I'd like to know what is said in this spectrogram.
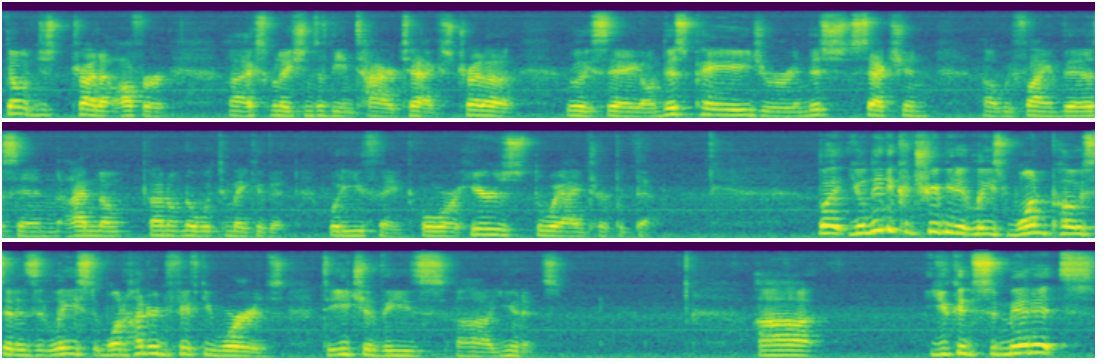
Don't just try to offer uh, explanations of the entire text. Try to really say on this page or in this section uh, we find this, and I don't I don't know what to make of it. What do you think? Or here's the way I interpret that. But you'll need to contribute at least one post that is at least 150 words to each of these uh, units. Uh, you can submit it.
